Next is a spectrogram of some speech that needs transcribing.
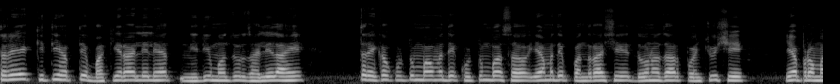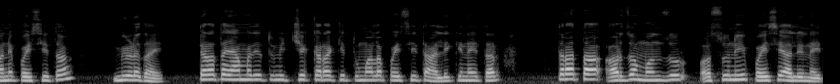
तर हे किती हप्ते बाकी राहिलेले आहेत? निधी मंजूर झालेला आहे. तर एका कुटुंबामध्ये कुटुंबासह यामध्ये पंधराशे दोन हजार पंचवीसशे याप्रमाणे पैसे तर मिळत आहे. तर आता यामध्ये तुम्ही चेक करा की तुम्हाला पैसे इथं आले की नाही तर. तर आता अर्ज मंजूर असूनही पैसे आले नाहीत.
